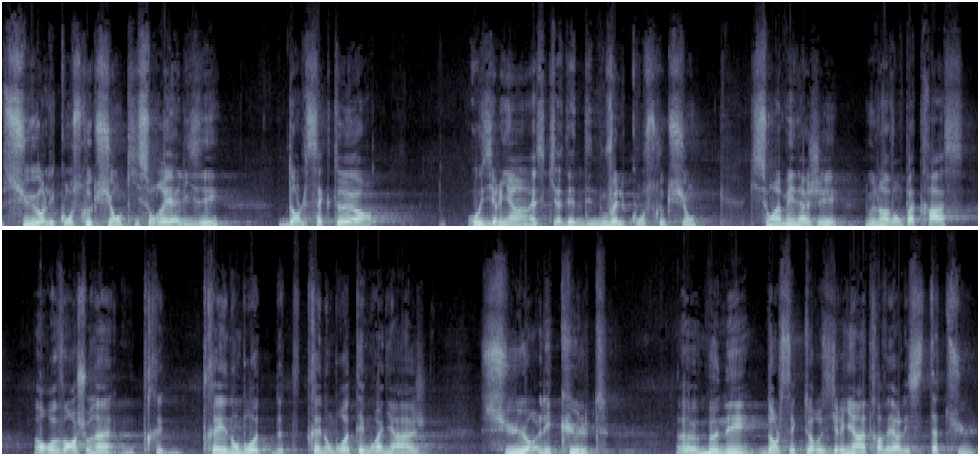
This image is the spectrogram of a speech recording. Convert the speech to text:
sur les constructions qui sont réalisées dans le secteur osirien, est-ce qu'il y a des, nouvelles constructions qui sont aménagées Nous n'en avons pas trace. En revanche, on a très, nombreux, de très nombreux témoignages sur les cultes euh, menés dans le secteur osirien à travers les statuts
